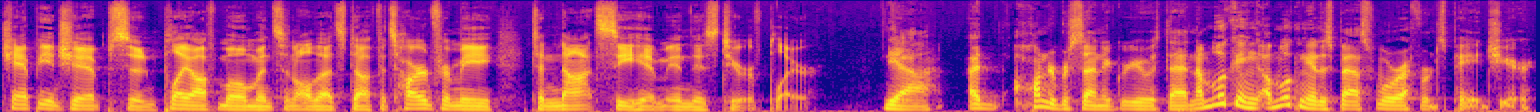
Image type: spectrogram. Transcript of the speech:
championships and playoff moments and all that stuff. It's hard for me to not see him in this tier of player. Yeah, I 100% agree with that. And I'm looking I'm looking at his basketball reference page here.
